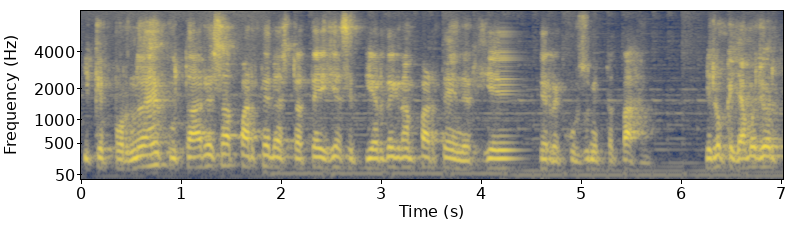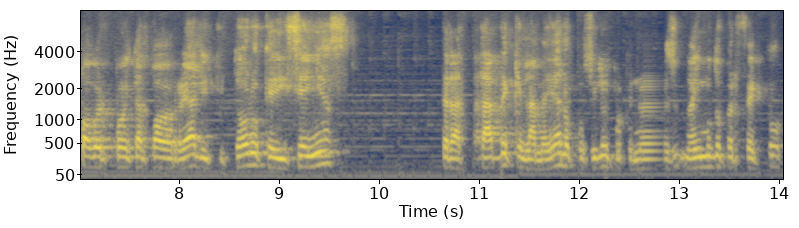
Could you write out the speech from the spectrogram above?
y que por no ejecutar esa parte de la estrategia se pierde gran parte de energía y de recursos mientras bajan. Y es lo que llamo yo el PowerPoint al Power Reality. Todo lo que diseñas, tratar de que en la medida de lo posible, porque no, no hay mundo perfecto,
